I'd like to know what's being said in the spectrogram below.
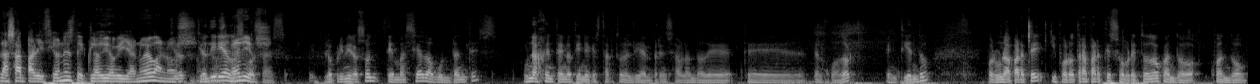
las apariciones de Claudio Villanueva en Yo, los, yo en diría los dos medios. cosas. Lo primero, son demasiado abundantes. Una gente no tiene que estar todo el día en prensa hablando de- de- del jugador, entiendo, por una parte, y por otra parte, sobre todo cuando, cuando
